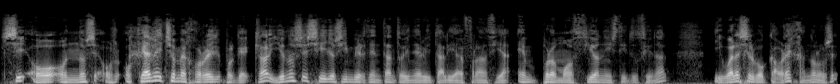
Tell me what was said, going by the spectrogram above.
Sí, o, o no sé, o, o, que han hecho mejor ellos, porque claro, yo no sé si ellos invierten tanto dinero Italia o Francia en promoción institucional. Igual es el boca oreja, no lo sé.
